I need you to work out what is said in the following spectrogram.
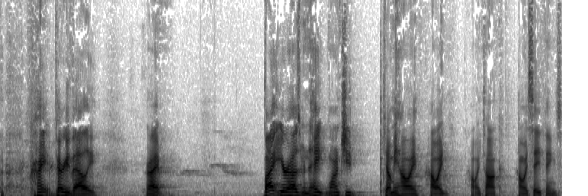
right? Perry Valley, right? Invite your husband, hey, why don't you tell me how I how I how I talk, how I say things.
